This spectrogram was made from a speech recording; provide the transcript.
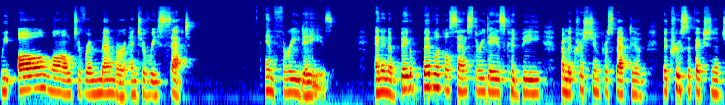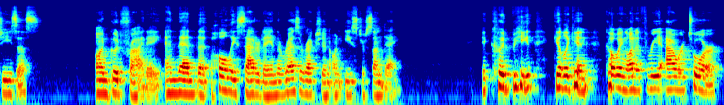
We all long to remember and to reset in three days. And in a big biblical sense, three days could be, from the Christian perspective, the crucifixion of Jesus on Good Friday, and then the Holy Saturday and the resurrection on Easter Sunday. It could be Gilligan going on a three hour tour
